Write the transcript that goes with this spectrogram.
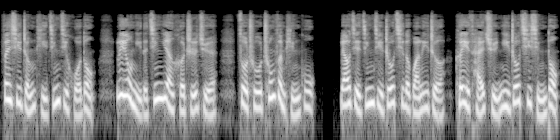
分析整体经济活动，利用你的经验和直觉做出充分评估。了解经济周期的管理者可以采取逆周期行动，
